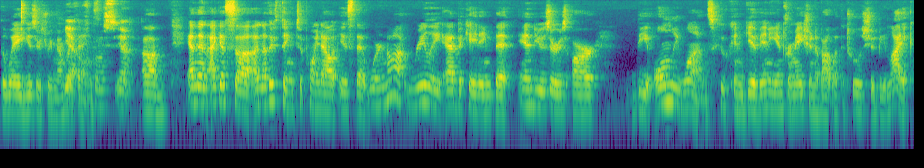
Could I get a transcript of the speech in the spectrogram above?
the way users remember yeah, things. Of course, yeah. Um, and then I guess uh, another thing to point out is that we're not really advocating that end users are the only ones who can give any information about what the tools should be like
